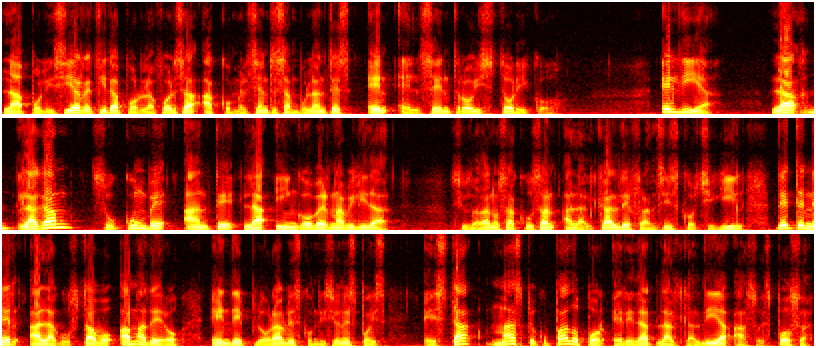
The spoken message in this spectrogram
la policía retira por la fuerza a comerciantes ambulantes en el centro histórico. El día. La, GAM sucumbe ante la ingobernabilidad. Ciudadanos acusan al alcalde Francisco Chiguil de tener a la Gustavo Amadero en deplorables condiciones, pues está más preocupado por heredar la alcaldía a su esposa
